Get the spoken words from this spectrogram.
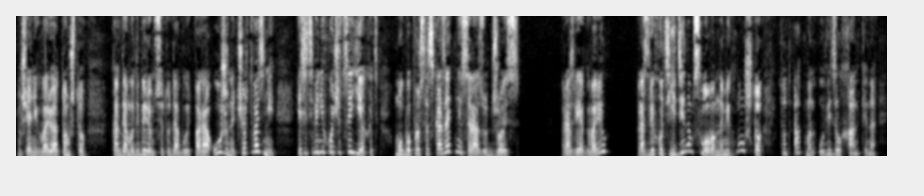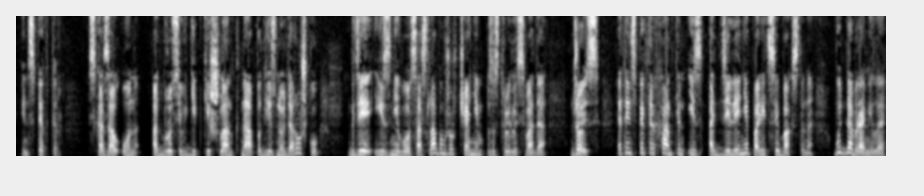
«Уж я не говорю о том, что, когда мы доберемся туда, будет пора ужинать. Черт возьми, если тебе не хочется ехать, мог бы просто сказать мне сразу, Джойс». «Разве я говорил? Разве хоть единым словом намекнул, что...» Тут Апман увидел Ханкина, инспектор —— сказал он, отбросив гибкий шланг на подъездную дорожку, где из него со слабым журчанием заструилась вода. «Джойс, это инспектор Ханкин из отделения полиции Бакстона. Будь добра, милая,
